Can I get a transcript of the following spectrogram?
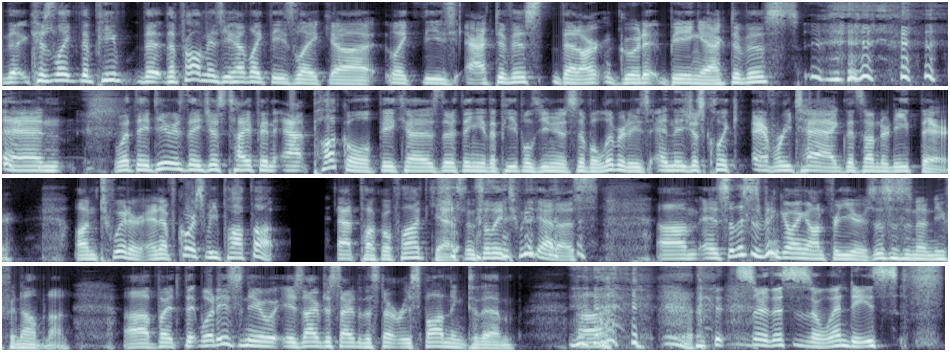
because like the people the, the problem is you have like these like uh like these activists that aren't good at being activists and what they do is they just type in at puckle because they're thinking the people's union of civil liberties and they just click every tag that's underneath there on twitter and of course we pop up at Puckle Podcast. And so they tweet at us. Um, and so this has been going on for years. This isn't a new phenomenon. Uh, but th- what is new is I've decided to start responding to them. Sir, this is a Wendy's.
